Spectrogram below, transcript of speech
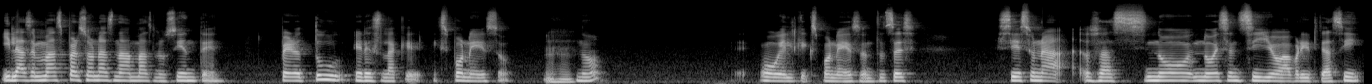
y las demás personas nada más lo sienten, pero tú eres la que expone eso, ¿no? O el que expone eso. Entonces, si es una, o sea, no, no es sencillo abrirte así.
